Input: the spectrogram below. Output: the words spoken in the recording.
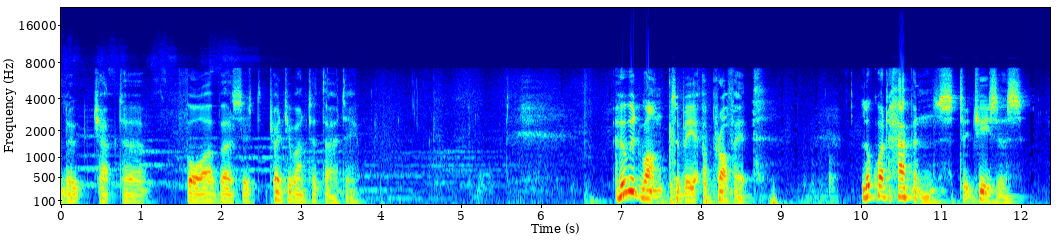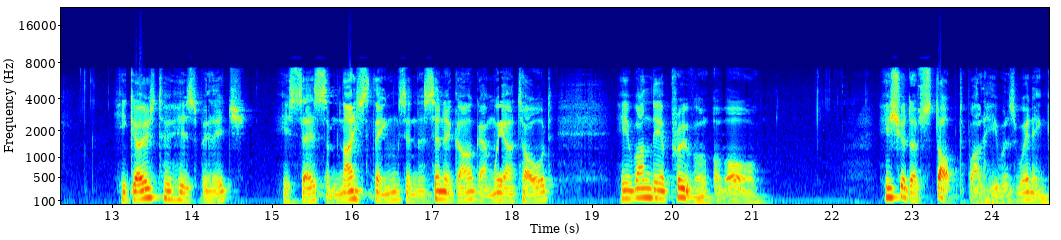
Luke chapter 4, verses 21 to 30. Who would want to be a prophet? Look what happens to Jesus. He goes to his village, he says some nice things in the synagogue, and we are told he won the approval of all. He should have stopped while he was winning.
